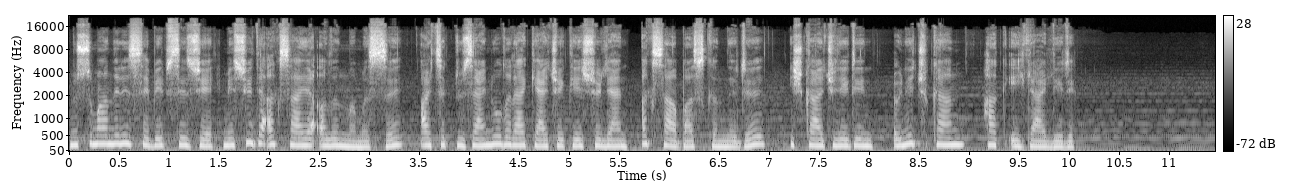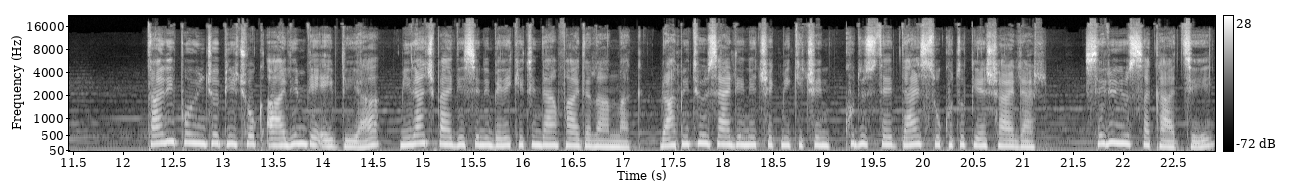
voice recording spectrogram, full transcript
Müslümanların sebepsizce Mescid-i Aksa'ya alınmaması, artık düzenli olarak gerçekleştirilen Aksa baskınları, işgalcilerin öne çıkan hak ihlalleri. Tarih boyunca birçok alim ve evliya, Miraç beldesinin bereketinden faydalanmak, rahmeti üzerlerine çekmek için Kudüs'te ders okutup yaşarlar. Seriyü Sakati,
